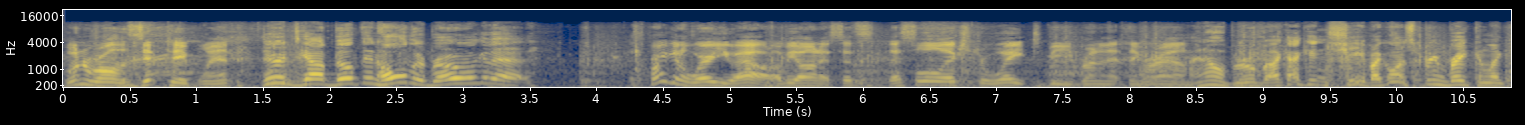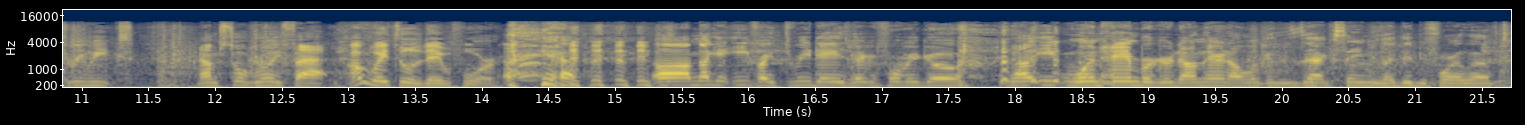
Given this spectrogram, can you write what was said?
Was where all the zip tape went. Dude, it's got a built-in holder, bro. Look at that. It's probably gonna wear you out. I'll be honest. That's that's a little extra weight to be running that thing around. I know, bro, but I gotta get in shape. I go on spring break in like three weeks, and I'm still really fat. I would wait till the day before. yeah. Uh, I'm not gonna eat for like three days right before we go, and I'll eat one hamburger down there, and I'll look the exact same as I did before I left.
